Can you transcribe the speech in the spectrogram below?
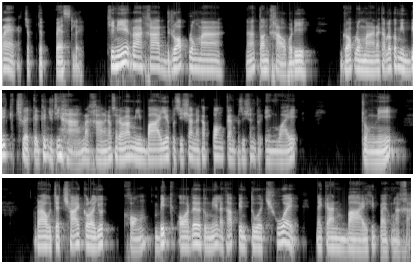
แรกจะ the best เลย ทีนี้ราคา drop ลงมา นะตอนข่าวพอดี drop ลงมานะครับ แล้วก็มี big trade เกิดขึ้นอยู่ที่หางราคานะครับ แสดงว่ามี buyer position นะครับ ป้องกัน position ตัวเองไว้ ตรงนี้ เราจะใช้กลยุทธ์ของ big order ตรงนี้แหละครับ เป็นตัวช่วยในการ buy ขึ้นไปของราคา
